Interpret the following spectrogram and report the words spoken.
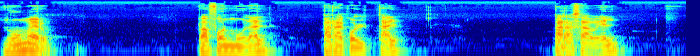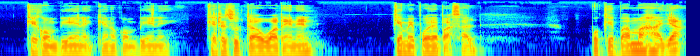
números para formular, para cortar, para saber qué conviene, qué no conviene, qué resultado voy a tener, qué me puede pasar. Porque va más allá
